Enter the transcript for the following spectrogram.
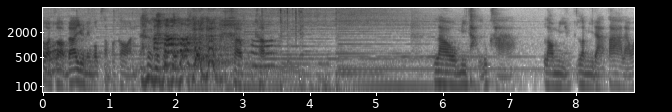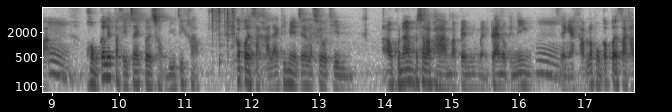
ตรวจสอบได้อยู่ในงบสัมภากระครับครับ เรามีฐานลูกค้า เรามีเรามี Data แล้วอะอืมผมก็เลยตัดสินใจเปิดช็อปบิวตี้คลับก็เปิดสาขาแรกที่เมเจอร์และเชลทิน เอาคุณอ้ำพัชรภามาเป็นเหมือนแกรนด์โอเพนนิ่งอืมอย่างเงี้ยครับ แล้วผมก็เปิดสาขา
